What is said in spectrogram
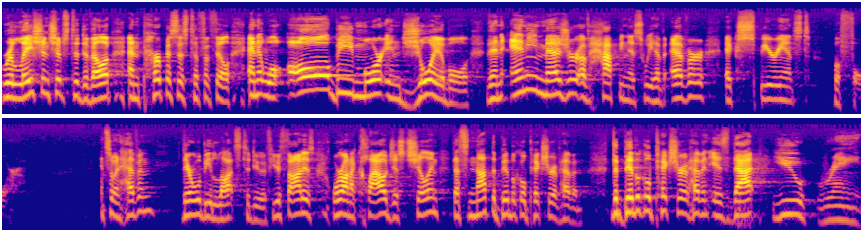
relationships to develop, and purposes to fulfill. And it will all be more enjoyable than any measure of happiness we have ever experienced before. And so in heaven, there will be lots to do. If your thought is we're on a cloud just chilling, that's not the biblical picture of heaven. The biblical picture of heaven is that you reign,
